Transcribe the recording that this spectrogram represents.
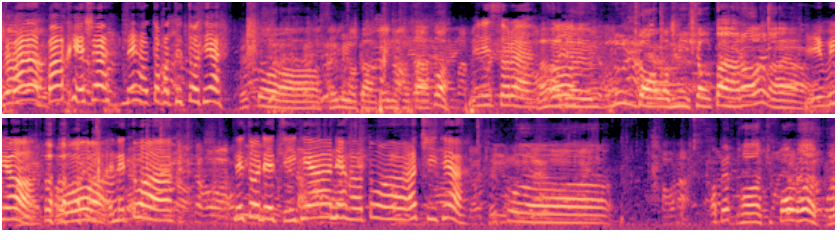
làm ba ba khía sao? Này họ tao có tự tốt thế? tôi sẽ mình ta mình sẽ ta tôi Minnesota. à Oh. lúc đó mà mình sầu ta đó là Đi với à? Oh, này tôi này tôi để chỉ thế, này họ tôi à chỉ thế. cái à bé thò chụp bao lên để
